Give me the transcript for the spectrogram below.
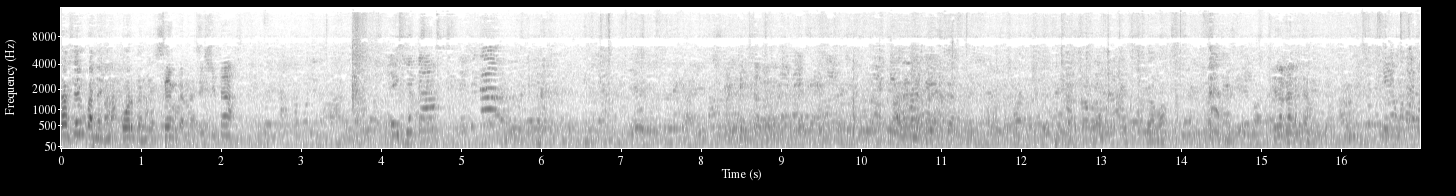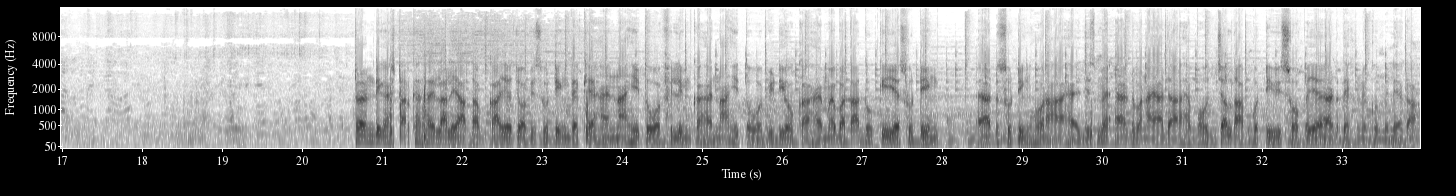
Sir same करने का ना? कोड पे सेम करना है। ऋषिता ट्रेंडिंग स्टार खेसारी लाल यादव का ये जो अभी शूटिंग देखे हैं ना ही तो वो फ़िल्म का है ना ही तो वो वीडियो का है। मैं बता दूँ कि ये शूटिंग एड शूटिंग हो रहा है, जिसमें एड बनाया जा रहा है। बहुत जल्द आपको टीवी शो पर यह एड देखने को मिलेगा।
